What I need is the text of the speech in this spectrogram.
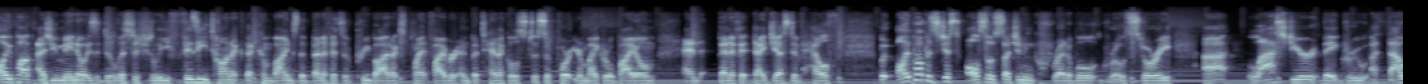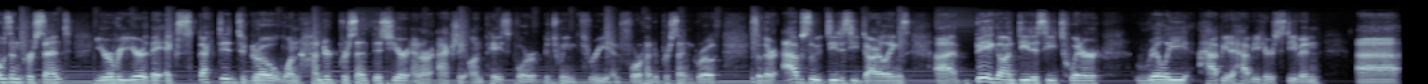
Olipop, as you may know, is a deliciously fizzy tonic that combines the benefits of prebiotics, plant fiber, and botanicals to support your microbiome and benefit digestive health. But Olipop is just also such an incredible growth story. Uh, last year, they grew a thousand percent year over year. They expected to grow 100% this year and are actually on pace for between three and 400% growth. So they're absolute D2C darlings, uh, big on D2C Twitter. Really happy to have you here, Stephen. Uh,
